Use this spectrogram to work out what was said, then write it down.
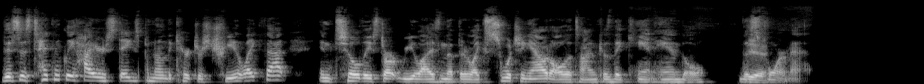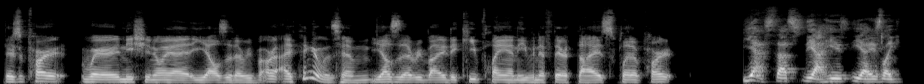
this is technically higher stakes but none of the characters treat it like that until they start realizing that they're like switching out all the time because they can't handle this Yeah. format There's a part where Nishinoya yells at everybody, or I think it was him, yells at everybody to keep playing even if their thighs split apart. yes that's yeah he's yeah he's like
